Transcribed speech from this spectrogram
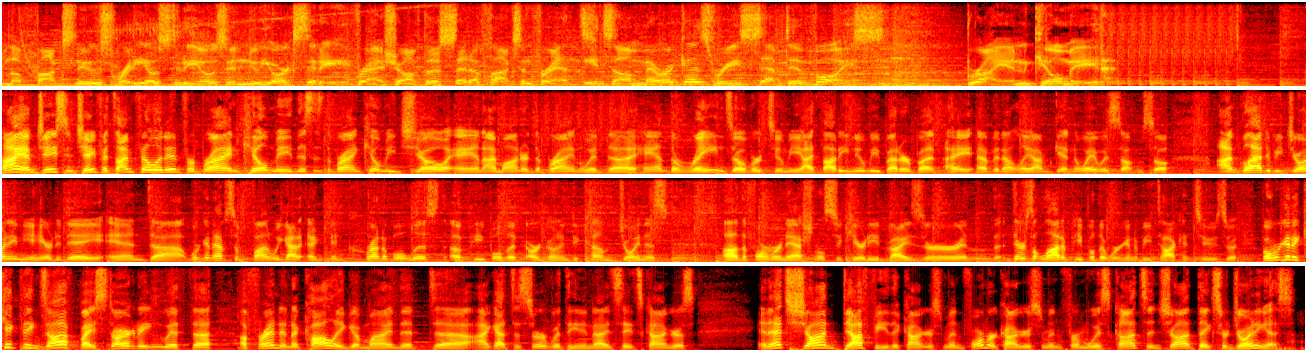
from the Fox News radio studios in New York City, fresh off the set of Fox and Friends, it's America's receptive voice, Brian Kilmeade. Hi, I'm Jason Chaffetz. I'm filling in for Brian Kilmeade. This is the Brian Kilmeade Show, and I'm honored that Brian would uh, hand the reins over to me. I thought he knew me better, but hey, evidently I'm getting away with something. So I'm glad to be joining you here today, and uh, we're going to have some fun. We got an incredible list of people that are going to come join us. Uh, the former national security advisor, and th- there's a lot of people that we're going to be talking to. So, but we're going to kick things off by starting with uh, a friend and a colleague of mine that uh, I got to serve with the United States Congress, and that's Sean Duffy, the congressman, former congressman from Wisconsin. Sean, thanks for joining us.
